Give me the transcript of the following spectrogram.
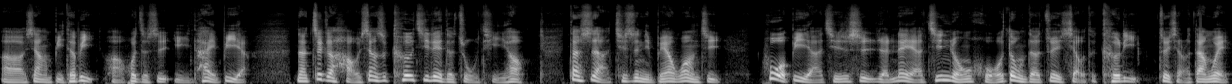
呃像比特币啊，或者是以太币啊。那这个好像是科技类的主题哈，但是啊，其实你不要忘记，货币啊其实是人类啊金融活动的最小的颗粒、最小的单位。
